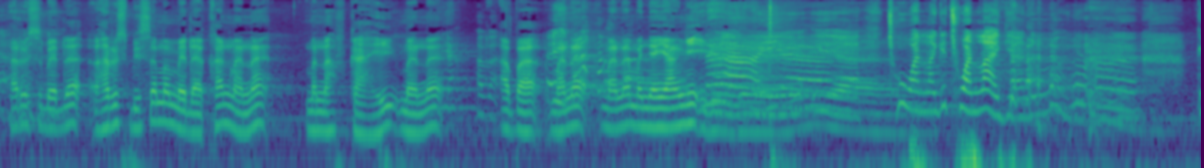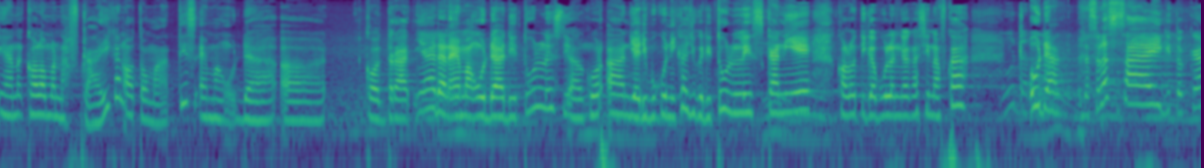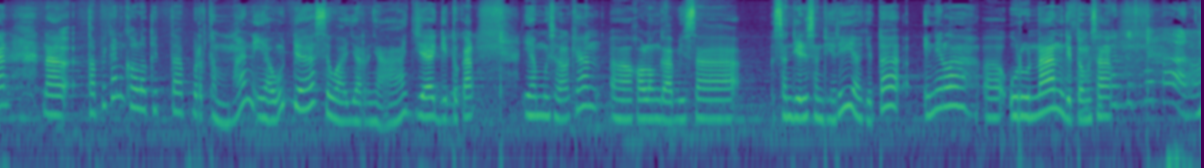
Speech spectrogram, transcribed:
harus beda harus bisa membedakan mana menafkahi mana ya, apa, apa mana mana menyayangi nah, gitu iya. Cuan lagi cuan lagi. Aduh yang kalau menafkahi kan otomatis emang udah uh, kodratnya dan emang udah ditulis di Al-Quran. Ya di buku nikah juga ditulis kan ye. Kalau tiga bulan gak kasih nafkah udah. udah, udah selesai gitu kan. Nah tapi kan kalau kita berteman ya udah sewajarnya aja gitu kan. Ya misalkan uh, kalau nggak bisa sendiri-sendiri ya kita inilah uh, urunan gitu misalnya kekuatan.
